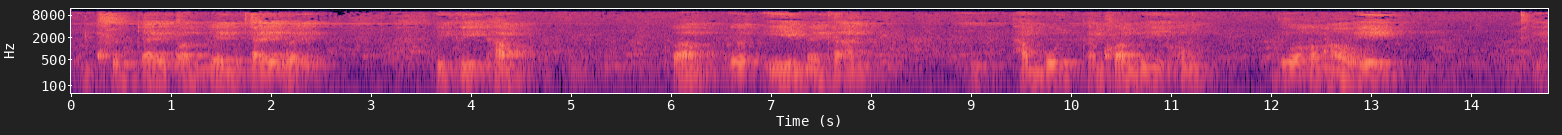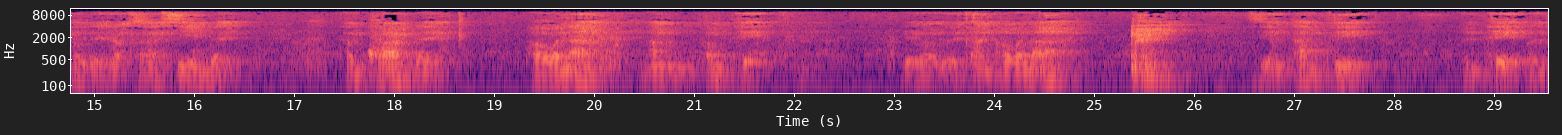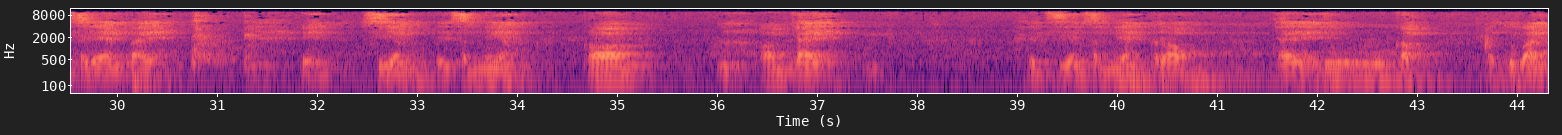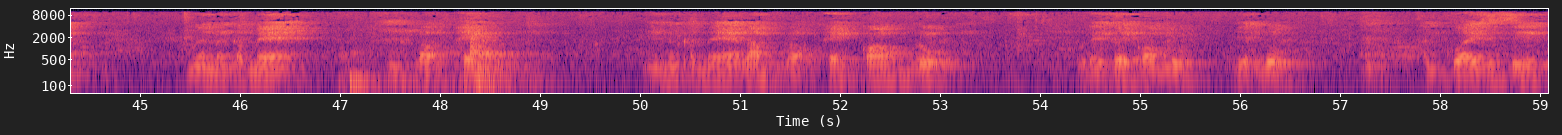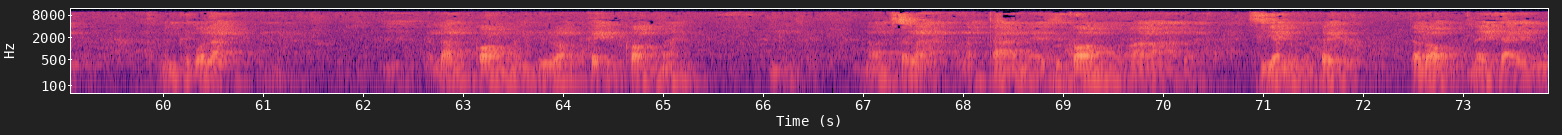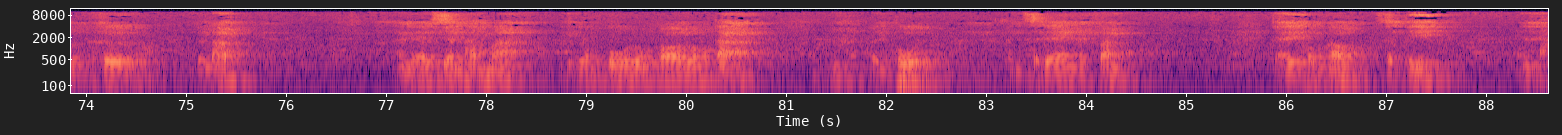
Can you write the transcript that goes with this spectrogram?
ความสุขใจความเย็นใจด้วยปิติธรรม ความเอิบอิ่มในการทำบุญทำความดีของตัวของเฮาเองที่เฮาได้รักษาศีลได้ทำท่านได้ ภาวนานั่งฟังเทศเรียกว่าด้วยการภาวนา เสียงธรรมที่เป็นเทศเป็นแสดงไป เป็นเสียงเป็นสำเนียงกรอม กรอมใจ เป็นเสียงสำเนียงกรอม ใจอยู่กับปัจจุบัน เหมือนมันกับแม่ลองเพ่งเหมือนมันกับแม่ร่ำลองเพ่งกองลูก ผู้ใดเคยกองลูกเลี้ยงลูกทันกวยซีมันก็บ่ละล่ำกองมันหรือร้องเพ่งกองมัน นอนสลายรับตาแม่สิกองว่าไปเสียงมันไปตลอดในใจมันก็คือจะรับ อันนี้เอาเสียงธรรมะที่หลวงปู่หลวงพ่อหลวงตา เป็นพูดเป็นแสดงให้ฟัง ใจของเขาสติ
